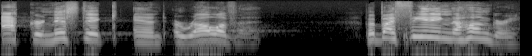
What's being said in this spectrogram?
anachronistic and irrelevant. But by feeding the hungry,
